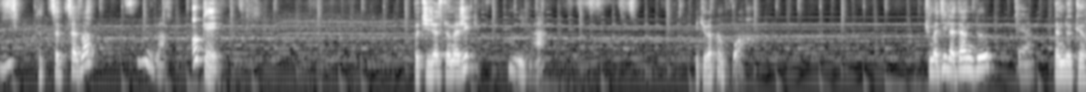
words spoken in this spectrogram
Mhm. Ça, ça- ça te va? Ça me va. Ok. Petit geste magique, On y va. et tu vas pas me croire. Tu m'as dit la dame de Cœur. Dame de cœur.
